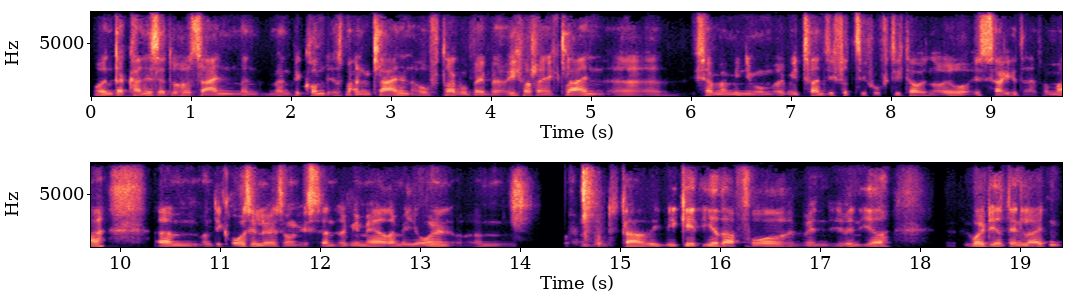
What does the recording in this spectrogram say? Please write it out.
Und da kann es ja durchaus sein, man, man bekommt erstmal einen kleinen Auftrag, wobei bei euch wahrscheinlich klein äh, ich sage mal Minimum irgendwie 20, 40, 50.000 Euro ist, sage ich jetzt einfach mal. Ähm, und die große Lösung ist dann irgendwie mehrere Millionen. Ähm, da, wie, wie geht ihr da vor, wenn, wenn ihr, wollt ihr den Leuten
